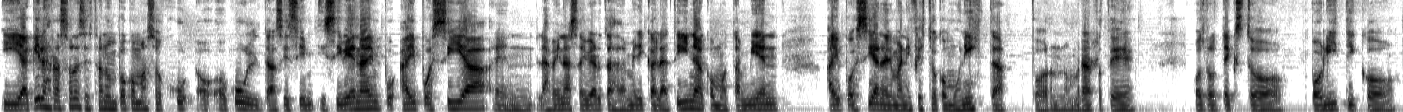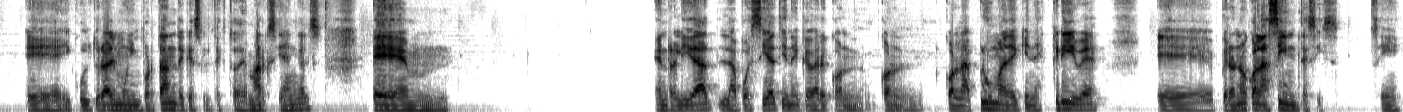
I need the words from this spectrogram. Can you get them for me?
Y aquí las razones están un poco más ocultas. Y si, bien hay, poesía en las venas abiertas de América Latina, como también hay poesía en el Manifiesto Comunista, por nombrarte otro texto político eh, y cultural muy importante, que es el texto de Marx y Engels, eh, en realidad la poesía tiene que ver con, la pluma de quien escribe, eh, pero no con la síntesis. ¿Sí?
